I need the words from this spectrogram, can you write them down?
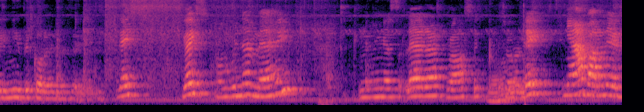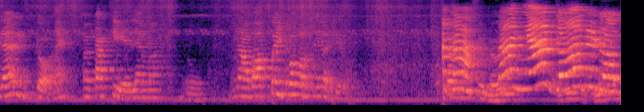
ഇനി ഇത് കുറേ ഗൈസ് ഗൈസ് പിന്നെ മേഹി ക്ലാസ് ഞാൻ പറഞ്ഞു എഴുതാൻ ഇട്ടോണേ കട്ട് ചെയ്യല്ലേ അമ്മ അപ്പൊ അപ്പ ഇപ്പൊ പറഞ്ഞു കട്ട് ചെയ്തു ഞാൻ ഡോഗ് ഇടും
